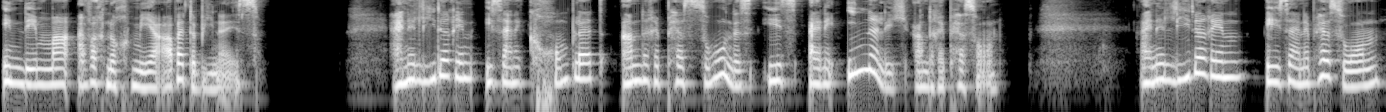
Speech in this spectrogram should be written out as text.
indem man einfach noch mehr Arbeiterbiene ist. Eine Leaderin ist eine komplett andere Person. Das ist eine innerlich andere Person. Eine Leaderin ist eine Person,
